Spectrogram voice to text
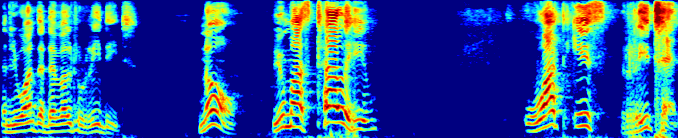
and you want the devil to read it. No, you must tell him what is written.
